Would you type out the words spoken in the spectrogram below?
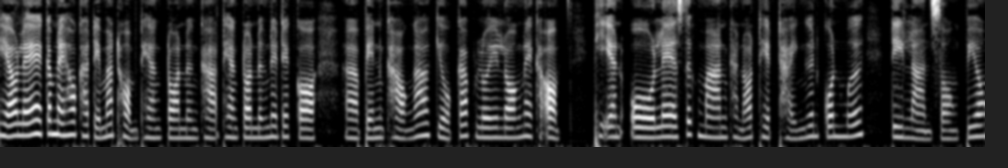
เหวแลกำในเฮาค่ะเตมาถ่อมแทงตอนนึงค่ะ แทงตอนนึงได้แต่ก็อ่าเป็นข่าวเงาเกี่ยวกับลอยลองในค่ะอ้อ PNO แลซึกมานค่ะเนาะเทศไทยเงินก้นเมืองตีหลานสองเปียง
